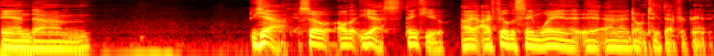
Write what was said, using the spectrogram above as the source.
and um, yeah. So all that. Yes. Thank you. I, I feel the same way, and it, it, and I don't take that for granted.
